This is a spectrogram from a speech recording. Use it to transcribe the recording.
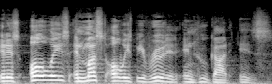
it is always and must always be rooted in who God is.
